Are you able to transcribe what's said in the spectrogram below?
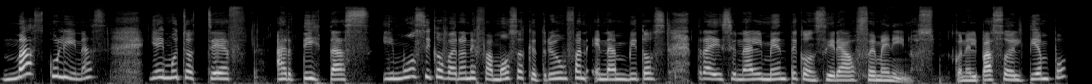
masculinas y hay muchos chefs, artistas y músicos varones famosos que triunfan en ámbitos tradicionalmente considerados femeninos. Con el paso del tiempo,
